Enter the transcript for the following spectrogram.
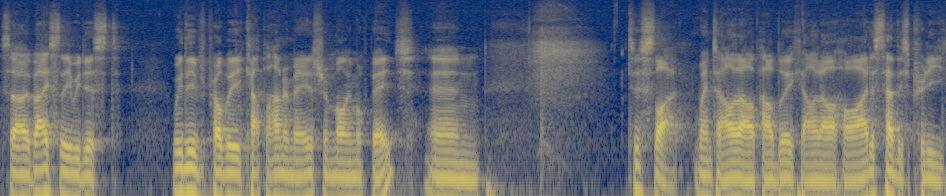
so basically, we just we lived probably a couple hundred meters from Mollymook Beach, and just like went to Ulladulla Public, Ulladulla High. I just had this pretty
